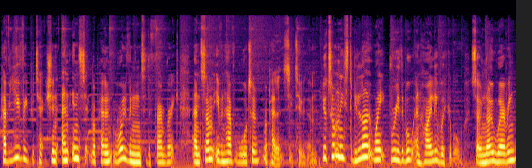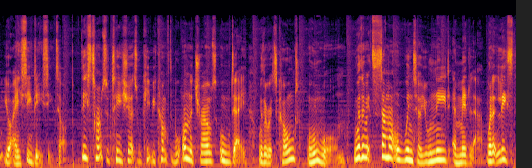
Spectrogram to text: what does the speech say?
have UV protection and insect repellent woven into the fabric, and some even have water repellency to them. Your top needs to be lightweight, breathable, and highly wickable, so no wearing your AC/DC top. These types of t-shirts will keep you comfortable on the trails all day, whether it's cold or warm. Whether it's summer or winter, you'll need a mid-layer, well at least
